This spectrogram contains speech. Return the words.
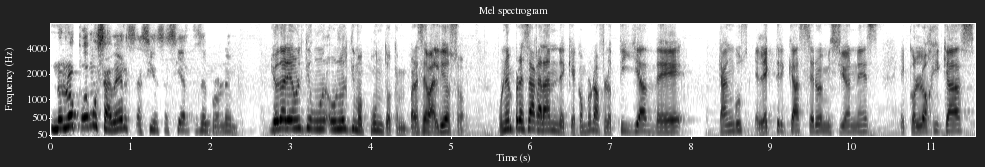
no, lo podemos saber a ciencia cierta, es el problema. Yo daría un último, un último punto que me parece valioso. Una empresa grande que compra una flotilla de Kangus eléctricas, cero emisiones, ecológicas,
